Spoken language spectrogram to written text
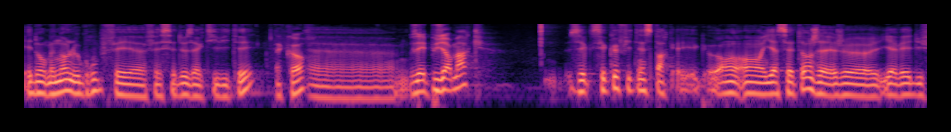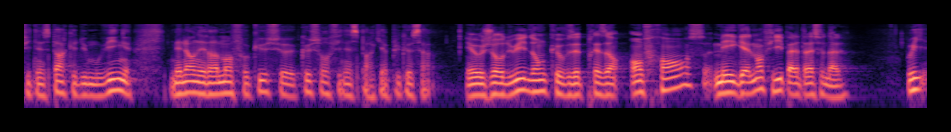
Et donc maintenant, le groupe fait, fait ces deux activités. D'accord. Vous avez plusieurs marques? C'est que Fitness Park. En, en, il y a 7 ans, je, je, il y avait du Fitness Park et du Moving, mais là on est vraiment focus que sur Fitness Park, il n'y a plus que ça. Et aujourd'hui, donc, vous êtes présent en France, mais également, Philippe, à l'international Oui,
